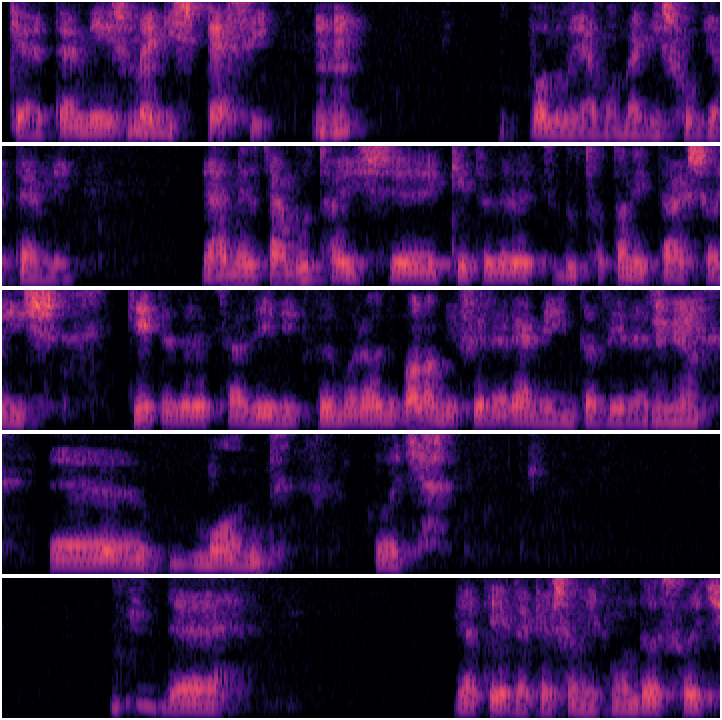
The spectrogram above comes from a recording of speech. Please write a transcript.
kell tenni, és mm-hmm. meg is teszi. Mm-hmm valójában meg is fogja tenni. De hát miután Buddha is 2005, eh, Buddha tanítása is 2500 évig fölmarad, valamiféle reményt azért ez Igen. Eh, mond, hogy de, de hát érdekes, amit mondasz, hogy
